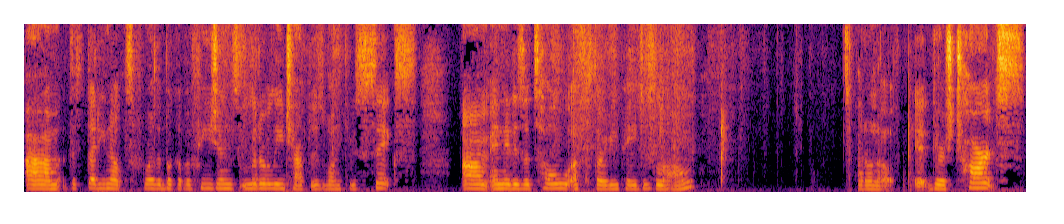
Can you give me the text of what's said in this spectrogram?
Um, the study notes for the book of Ephesians, literally chapters 1 through 6. Um, and it is a total of 30 pages long. I don't know. It, there's charts,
